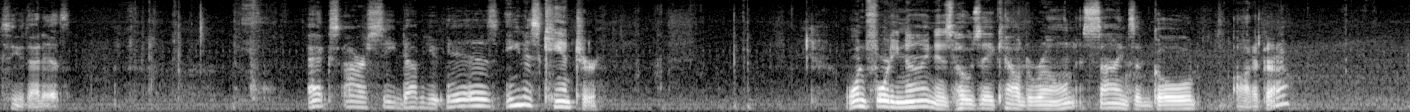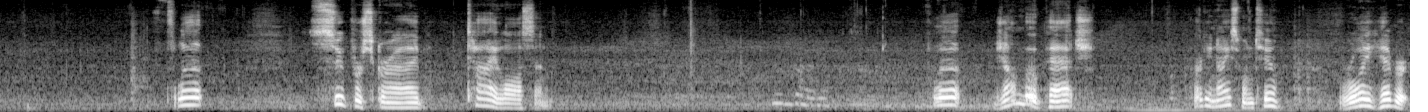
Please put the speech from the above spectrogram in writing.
See who that is. XRCW is Enes Kanter. 149 is Jose Calderon, Signs of Gold autograph. Flip. Superscribe, Ty Lawson. Flip. Jumbo patch. Pretty nice one, too. Roy Hibbert,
